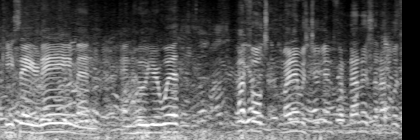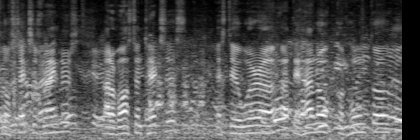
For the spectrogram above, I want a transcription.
Can you say your name and, and who you're with? Hi folks, my name is Julian Fernandez and I'm with Los Texas Wranglers out of Austin, Texas. Este, we're a, a Tejano Conjunto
